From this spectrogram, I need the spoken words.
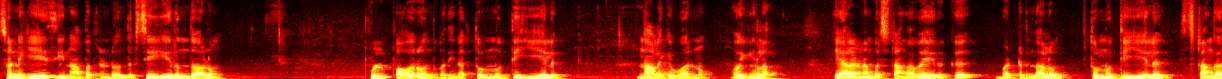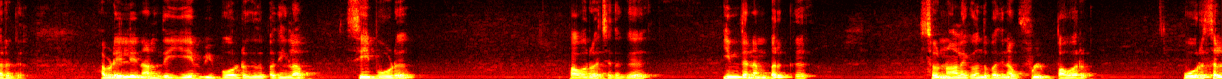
ஸோ இன்றைக்கி ஏசி நாற்பத்தி ரெண்டு வந்துருச்சு. இருந்தாலும் ஃபுல் பவர் வந்து பார்த்திங்கன்னா தொண்ணூற்றி ஏழு. நாளைக்கு வரணும். ஓகேங்களா? ஏழாம் நம்பர் ஸ்ட்ராங்காகவே இருக்குது பட் இருந்தாலும் தொண்ணூற்றி ஏழு ஸ்ட்ராங்காக இருக்குது அப்படி இல்லைனாலும் இந்த ஏபி போர்டு இருக்குது பார்த்தீங்களா சி போர்டு பவர் வச்சதுக்கு இந்த நம்பருக்கு ஸோ நாளைக்கு வந்து பார்த்திங்கன்னா ஃபுல் பவர் ஒரு சில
